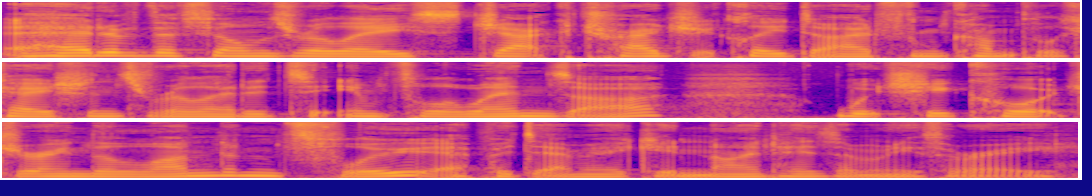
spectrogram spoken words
Ahead of the film's release, Jack tragically died from complications related to influenza, which he caught during the London flu epidemic in 1973.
